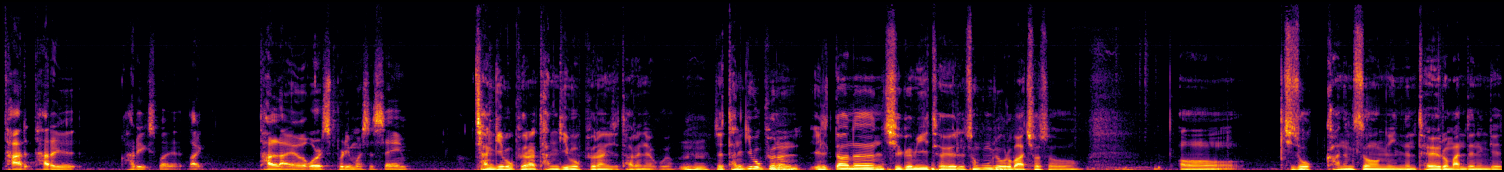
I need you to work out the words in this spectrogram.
다르 다르 how do you explain it? Like 달라요, or it's pretty much the same? 장기 목표랑 단기 목표랑 이제 다르냐고요. 이제 단기 목표는 일단은 지금 이 대회를 성공적으로 마쳐서 어 지속 가능성이 있는 대회로 만드는 게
